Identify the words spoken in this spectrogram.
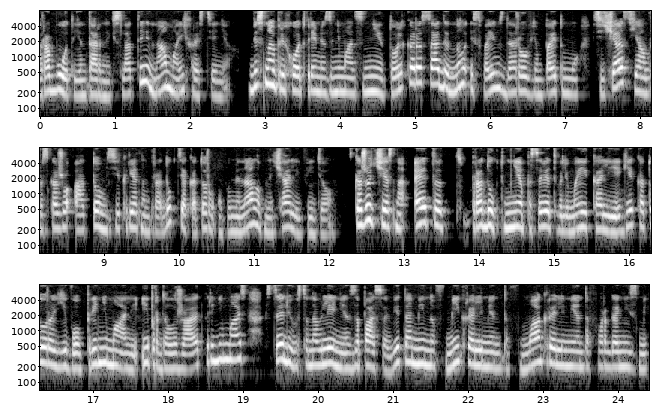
работы янтарной кислоты на моих растениях. Весной приходит время заниматься не только рассадой, но и своим здоровьем, поэтому сейчас я вам расскажу о том секретном продукте, о котором упоминала в начале видео. Скажу честно, этот продукт мне посоветовали мои коллеги, которые его принимали и продолжают принимать с целью восстановления запаса витаминов, микроэлементов, макроэлементов в организме,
